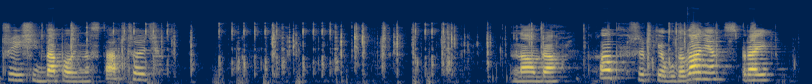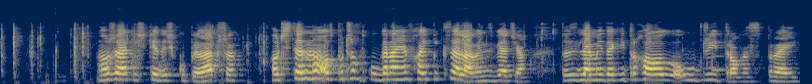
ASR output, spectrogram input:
32 powinno starczyć. Dobra. Hop, szybkie budowanie, spray. Może jakiś kiedyś kupię lepszy. Choć ten ma od początku grania w Hypixela, więc wiecie. To jest dla mnie taki trochę OG trochę spray.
